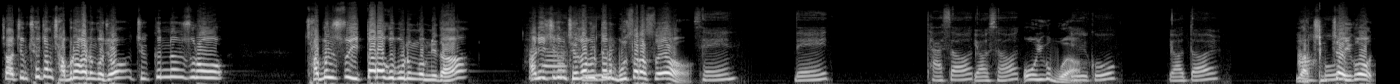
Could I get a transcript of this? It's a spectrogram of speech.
자 지금 최정 잡으러 가는 거죠? 지금 끊는 수로 잡을 수 있다라고 보는 겁니다. 아니 하나, 지금 제가 볼 둘, 때는 못 살았어요. 셋, 넷, 다섯, 여섯, 오 이거 뭐야? 일곱, 여덟, 야 아홉. 진짜 이거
